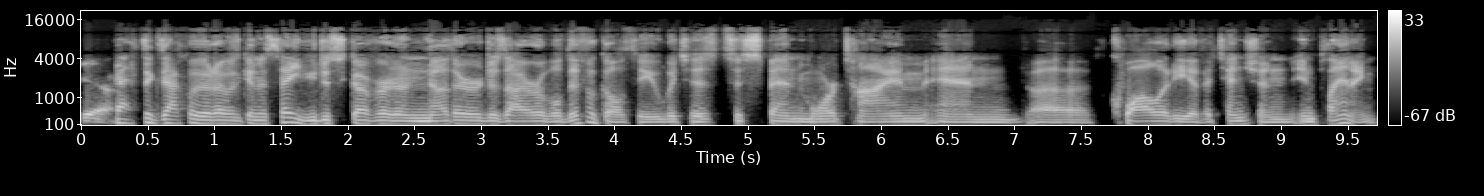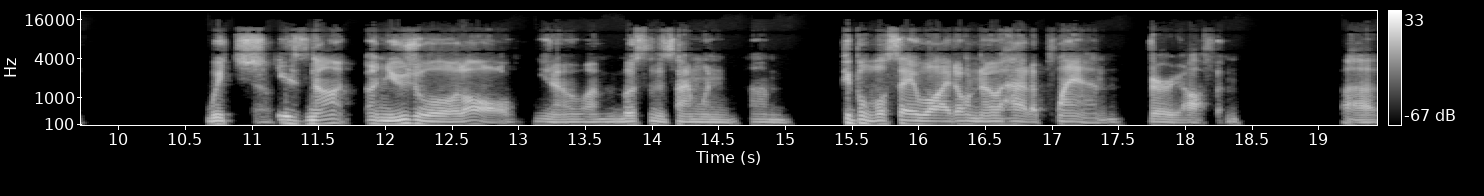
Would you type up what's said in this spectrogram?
Yeah, that's exactly what I was going to say. You discovered another desirable difficulty, which is to spend more time and uh, quality of attention in planning, which yeah. is not unusual at all. You know, um, most of the time when um, people will say, "Well, I don't know how to plan," very often uh,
